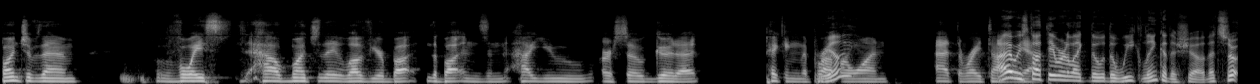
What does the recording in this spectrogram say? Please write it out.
bunch of them voiced how much they love your but the buttons and how you are so good at picking the proper Really? one at the right time. I always Yeah. thought they were like the the weak link of the show. That's so,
